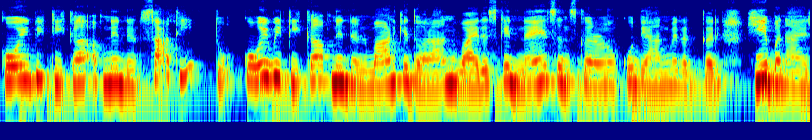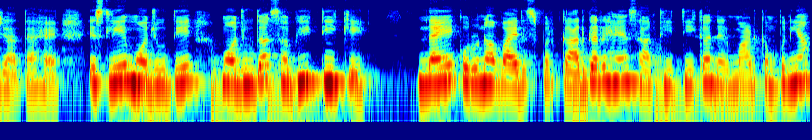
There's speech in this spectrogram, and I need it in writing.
कोई भी टीका अपने साथ ही तो कोई भी टीका अपने निर्माण के दौरान वायरस के नए संस्करणों को ध्यान में रखकर ही बनाया जाता है। इसलिए मौजूदे, मौजूदा सभी टीके नए कोरोना वायरस पर कारगर हैं, साथ ही टीका निर्माण कंपनियाँ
